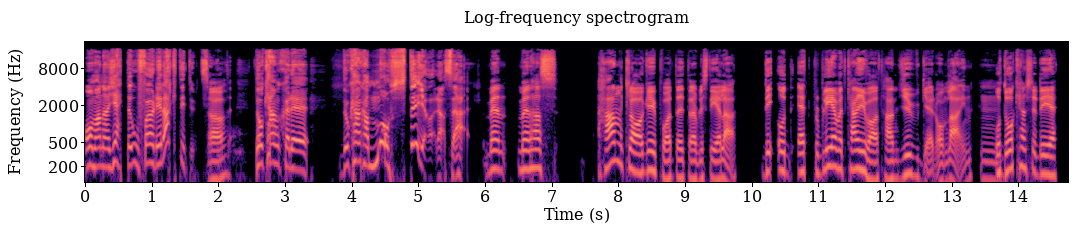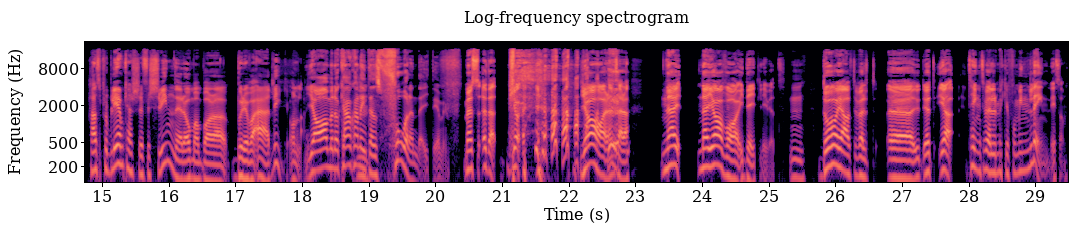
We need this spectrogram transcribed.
Om han har jätteofördelaktigt utseende, Ja. då kanske det, då kanske han måste göra så här. Men, men hans, han klagar ju på att dejterna blir stela. Det, och ett problemet kan ju vara att han ljuger online, och då kanske det, hans problem kanske försvinner om man bara börjar vara ärlig online. Ja, men då kanske han Mm. inte ens får en dejt, Emil. Men så, vänta, jag, jag har en så här. När, när jag var i dejtlivet, Mm. då var jag alltid väldigt, eh, jag, jag tänkte väldigt mycket på min längd liksom.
